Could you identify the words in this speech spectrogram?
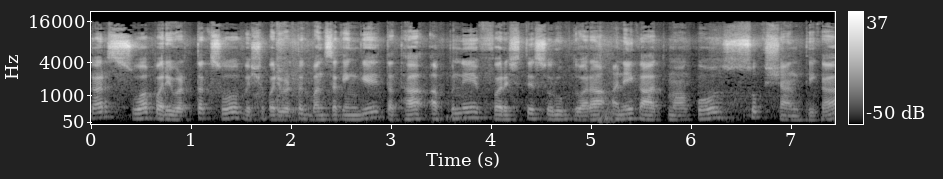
कर स्व परिवर्तक स्व विश्व परिवर्तक बन सकेंगे तथा अपने फरिश्ते स्वरूप द्वारा अनेक आत्माओं को सुख शांति का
